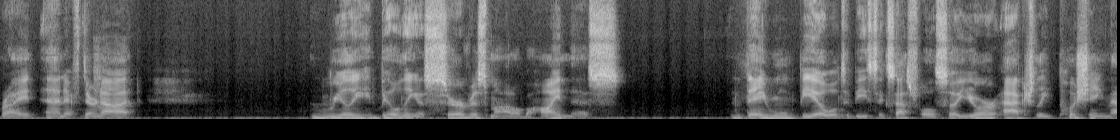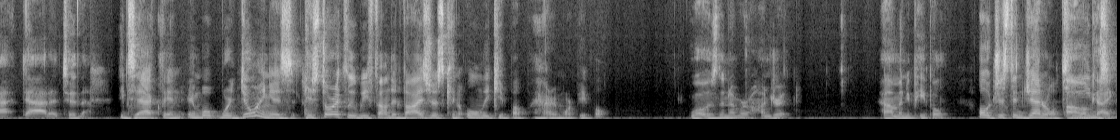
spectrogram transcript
right, and if they're not really building a service model behind this, they won't be able to be successful. So you're actually pushing that data to them. Exactly. And, and what we're doing is historically we found advisors can only keep up by hiring more people. What was the number? 100? How many people? Oh, just in general, Oh, okay.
